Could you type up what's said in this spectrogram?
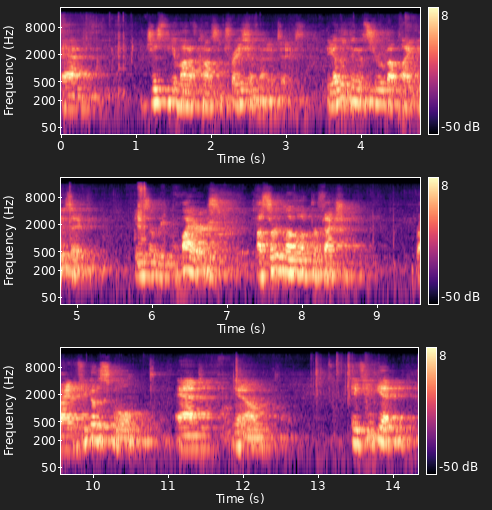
And just the amount of concentration that it takes. The other thing that's true about playing music is it requires a certain level of perfection. Right? If you go to school and you know, if you get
